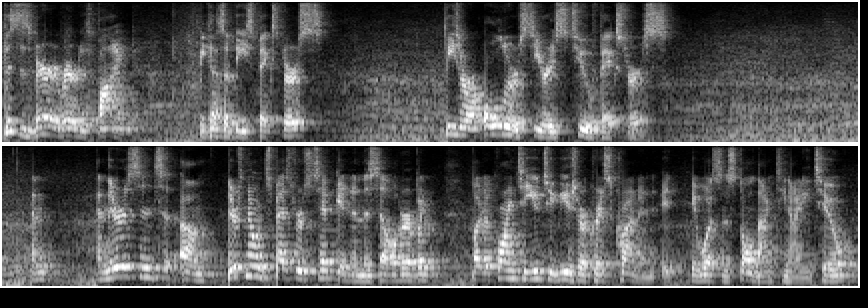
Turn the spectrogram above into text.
This is very rare to find because of these fixtures. These are older Series 2 fixtures. And and there isn't um, there's no inspector certificate in this elevator, but but according to YouTube user Chris Cronin, it, it was installed 1992.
